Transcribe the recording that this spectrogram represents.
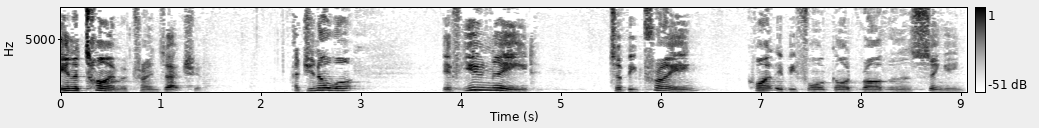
in a time of transaction. And you know what? If you need to be praying quietly before God rather than singing,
